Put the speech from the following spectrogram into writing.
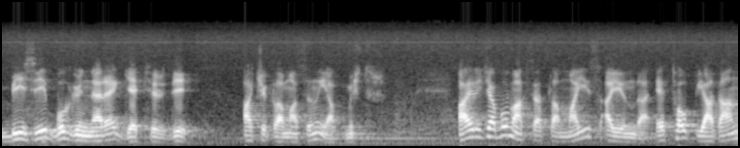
bizi bugünlere getirdi açıklamasını yapmıştır. Ayrıca bu maksatla Mayıs ayında Etopya'dan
